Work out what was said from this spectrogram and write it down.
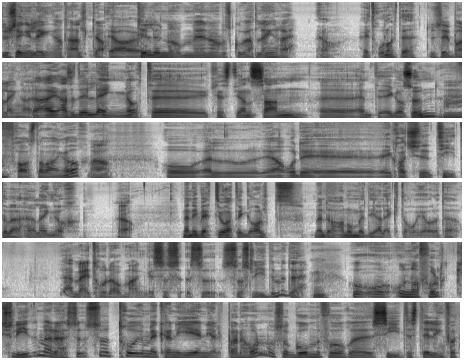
Du synger lenger til alt, ja. Ja, ja. Til og med når det skulle vært lengre. Ja, jeg tror nok det. Du sier bare lenger. Ja, jeg, altså Det er lenger til Kristiansand eh, enn til Egersund fra Stavanger. Ja. Og, eller, ja, og det er, jeg har ikke tid til å være her lenger. ja. Men jeg vet jo at det er galt. Men det har noe med dialekter å gjøre, dette her. Ja, men jeg tror det er mange som, sliter med det. Og, og, og når folk sliter med det, så, så tror jeg vi kan gi en hjelpende hånd, og så går vi for uh, sidestilling. For,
